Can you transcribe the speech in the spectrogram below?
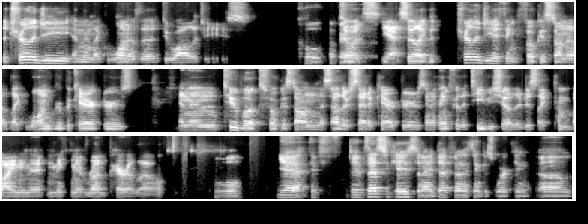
the trilogy and then like one of the duologies. cool. Okay, So it's yeah. So like the trilogy, I think focused on a like one group of characters, and then two books focused on this other set of characters. And I think for the TV show, they're just like combining it and making it run parallel. cool. Yeah, if if that's the case, then I definitely think it's working. Um,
